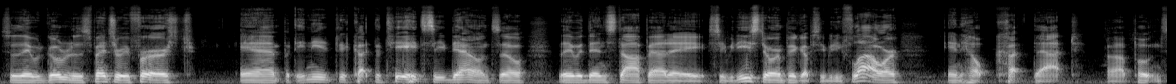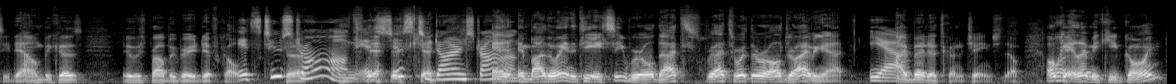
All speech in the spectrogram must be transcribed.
So they would go to the dispensary first, and but they needed to cut the THC down. So they would then stop at a CBD store and pick up CBD flower and help cut that uh, potency down because it was probably very difficult. It's too to- strong. It's just too darn strong. And, and by the way, in the THC world, that's that's what they're all driving at. Yeah. I bet it's going to change though. Okay, let me keep going.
